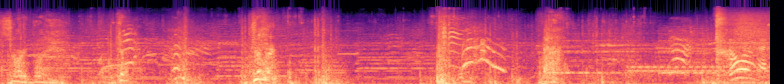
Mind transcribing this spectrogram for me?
Sorry, buddy. Kill it. Kill it. Door has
